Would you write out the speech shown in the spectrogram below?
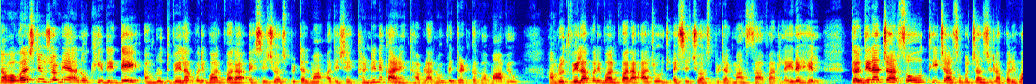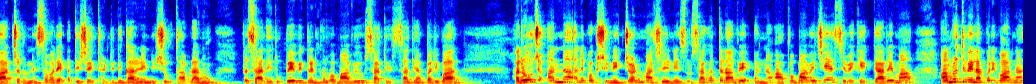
નવા વર્ષની ઉજવણી અનોખી રીતે અમૃત વેલા પરિવાર દ્વારા એસએચ હોસ્પિટલમાં અતિશય ઠંડીને કારણે થાબડાનું વિતરણ કરવામાં આવ્યું. અમૃત વેલા પરિવાર દ્વારા આજરોજ એસએચ હોસ્પિટલમાં સારવાર લઈ રહેલ દર્દીના ચારસોથી ચારસો પચાસ જેટલા પરિવારજનોને સવારે અતિશય ઠંડીને કારણે નિઃશુલ્ક થાબડાનું પ્રસાદી રૂપે વિતરણ કરવામાં આવ્યું. સાથે સાથે આ પરિવાર હરરોજ અન્ન અને પક્ષીને ચણ માછલીને સુરસાગર તળાવે અન્ન આપવામાં આવે છે. આ સિવાય કે કાર્યમાં અમૃત વેલા પરિવારના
